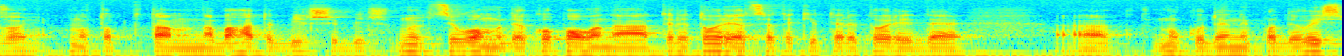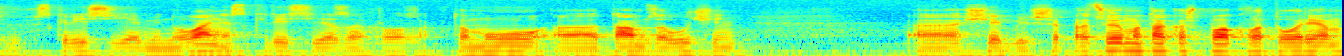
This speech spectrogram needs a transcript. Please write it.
зоні. Ну тобто там набагато більше, більше. Ну в цілому де окупована територія це такі території, де е, ну куди не подивись, скрізь є мінування, скрізь є загроза. Тому е, там залучень е, ще більше. Працюємо також по акваторіям.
